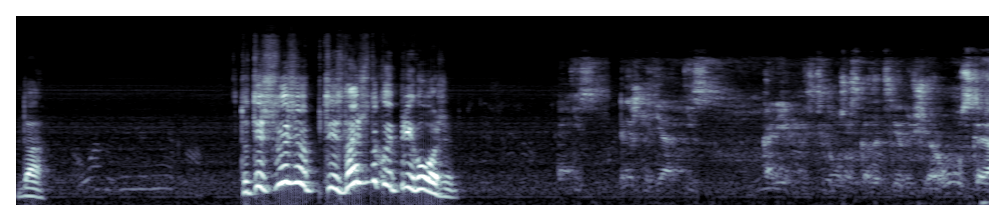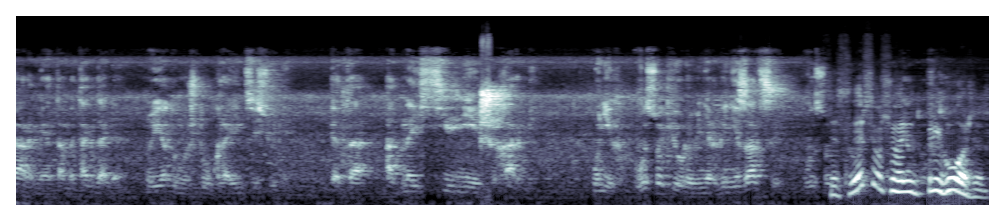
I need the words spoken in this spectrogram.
Да. То ты слышал, ты знаешь, что такое Пригожин? из, конечно, я из корректности должен сказать следующее. Русская армия там и так далее. Но я думаю, что украинцы сегодня это одна из сильнейших армий. У них высокий уровень организации, высокий Ты слышал, что говорит Пригожин?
